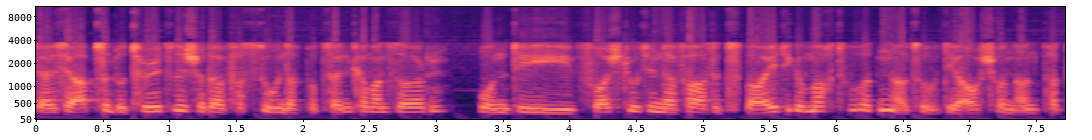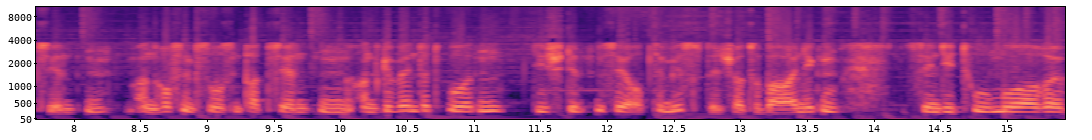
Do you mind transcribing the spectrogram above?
der ist ja absolut tödlich oder fast zu 100 Prozent kann man sagen. Und die Vorstudien der Phase 2, die gemacht wurden, also die auch schon an Patienten, an hoffnungslosen Patienten angewendet wurden, die stimmten sehr optimistisch. Also bei einigen sind die Tumore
